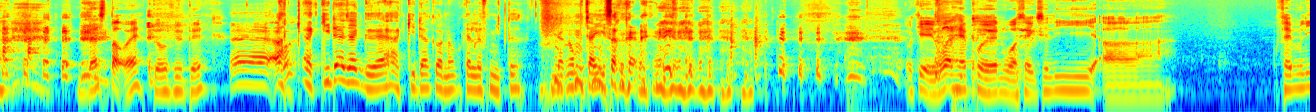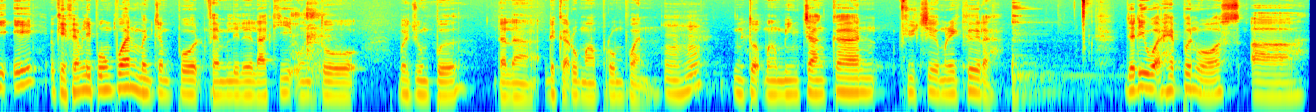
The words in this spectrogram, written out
Dah stop eh, tu filter. Uh, Ak- Akidah jaga eh Akidah kau nak pakai love meter Jangan percaya sangat Okay, what happened was actually uh, family A, okay, family perempuan menjemput family lelaki untuk berjumpa dalam dekat rumah perempuan uh-huh. untuk membincangkan future mereka lah. Jadi what happened was uh,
